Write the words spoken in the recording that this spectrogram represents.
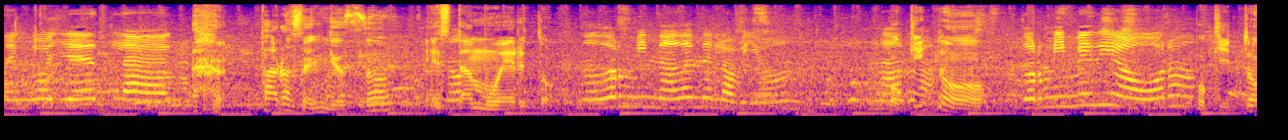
Tengo jet lag. Paro Sengyusu está muerto. No dormí nada en el avión. Nada. Poquito. Dormí media hora. Poquito.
